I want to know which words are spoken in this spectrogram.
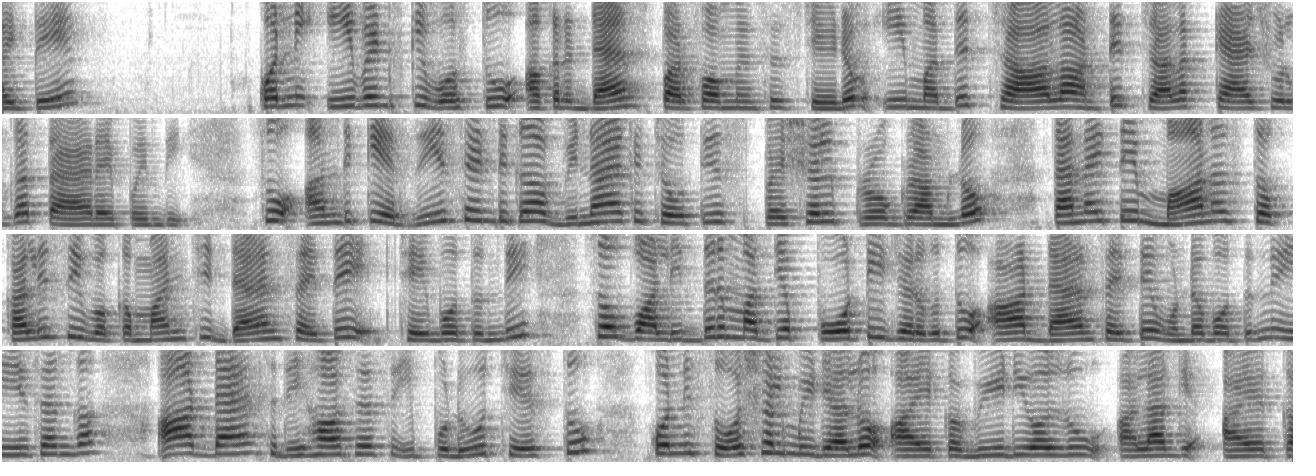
అయితే కొన్ని ఈవెంట్స్కి వస్తూ అక్కడ డ్యాన్స్ పర్ఫార్మెన్సెస్ చేయడం ఈ మధ్య చాలా అంటే చాలా క్యాజువల్గా తయారైపోయింది. సో అందుకే రీసెంట్గా వినాయక చవితి స్పెషల్ ప్రోగ్రాంలో తనైతే మానస్తో కలిసి ఒక మంచి డ్యాన్స్ అయితే చేయబోతుంది. సో వాళ్ళిద్దరి మధ్య పోటీ జరుగుతూ ఆ డ్యాన్స్ అయితే ఉండబోతుంది. నిజంగా ఆ డ్యాన్స్ రిహార్సల్స్ ఇప్పుడు చేస్తూ కొన్ని సోషల్ మీడియాలో ఆ యొక్క వీడియోలు అలాగే ఆ యొక్క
